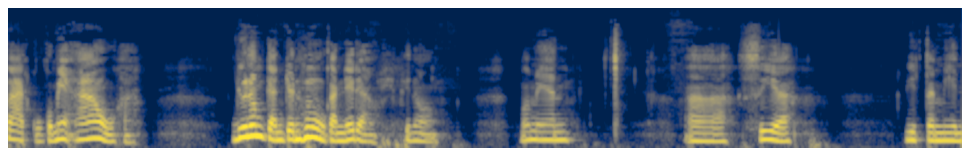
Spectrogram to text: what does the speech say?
ชาติกูก็ไม่เอาค่ะอยู่น้ำกันจนหู้กันได้เดียวพี่น้องบ่แมนอ่าเสีย วิตามิน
